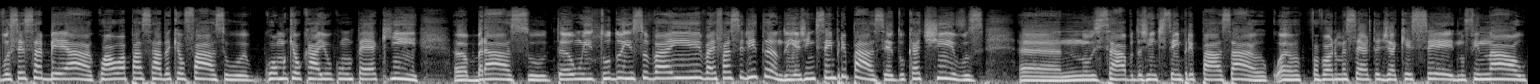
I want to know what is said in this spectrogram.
você saber ah, qual a passada que eu faço, como que eu caio com o pé aqui, uh, braço, então, e tudo isso vai, vai facilitando. E a gente sempre passa educativos. Uh, no sábado a gente sempre passa ah, a forma certa de aquecer no final.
